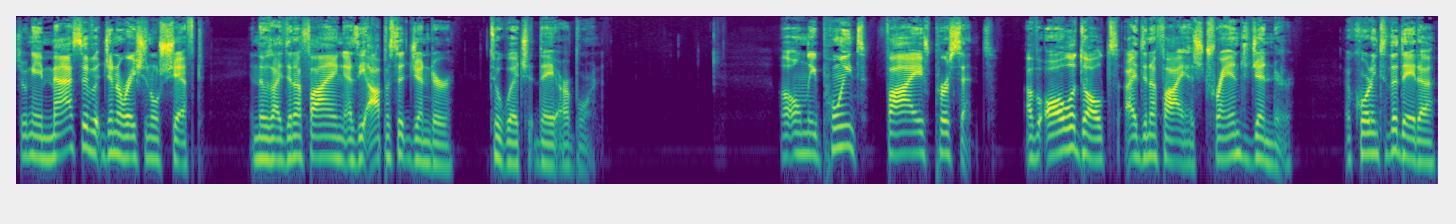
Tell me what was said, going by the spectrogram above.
showing a massive generational shift in those identifying as the opposite gender to which they are born. While only 0.5% of all adults identify as transgender, according to the data,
